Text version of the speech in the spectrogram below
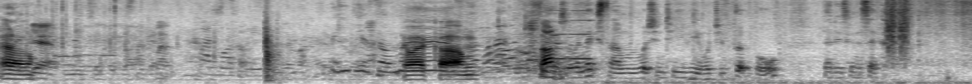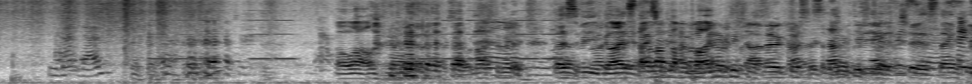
Hello. Yeah. Oh. Thank you so much. You're welcome. So the next time we're watching TV and watching football, Daddy's gonna say, You met them. "Oh wow." nice to meet you. nice to meet you guys. Thanks for coming by. Merry Christmas and Happy New Year. Cheers. Thank you.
